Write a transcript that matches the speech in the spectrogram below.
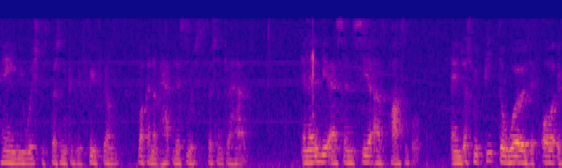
pain you wish this person could be free from, what kind of happiness you wish this person to have. And let it be as sincere as possible. And just repeat the words if, or if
